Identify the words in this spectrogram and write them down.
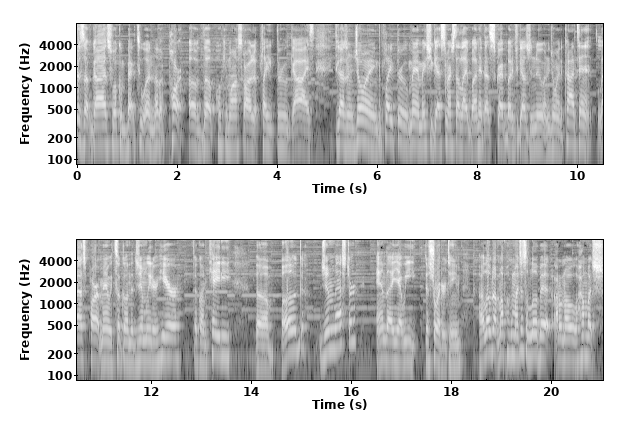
is up guys? Welcome back to another part of the Pokemon Scarlet playthrough guys. If you guys are enjoying the playthrough, man, make sure you guys smash that like button, hit that subscribe button if you guys are new and enjoying the content. Last part, man, we took on the gym leader here, took on Katy, the bug gym master, and uh, yeah, we destroyed her team. I leveled up my Pokemon just a little bit. I don't know how much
